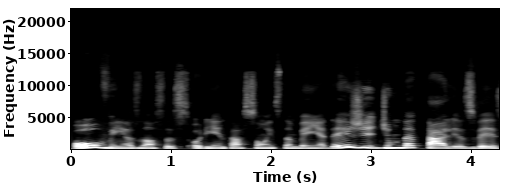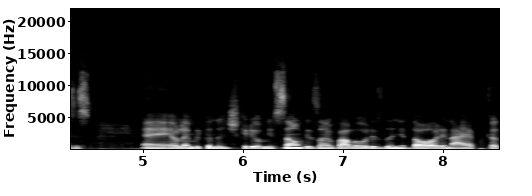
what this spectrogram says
ouvem as nossas orientações também. É desde de um detalhe, às vezes. É, eu lembro que quando a gente criou Missão, Visão e Valores do Nidori, na época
